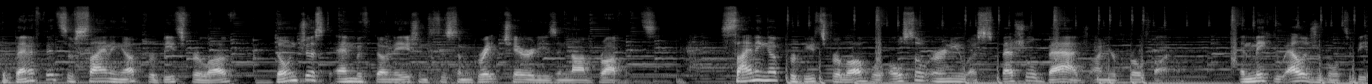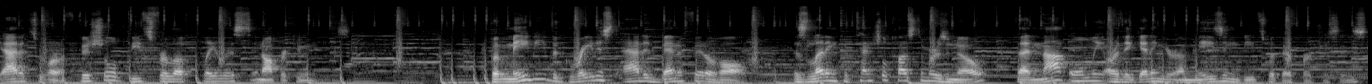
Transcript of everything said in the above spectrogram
The benefits of signing up for Beats for Love don't just end with donations to some great charities and nonprofits. Signing up for Beats for Love will also earn you a special badge on your profile and make you eligible to be added to our official Beats for Love playlists and opportunities. But maybe the greatest added benefit of all is letting potential customers know that not only are they getting your amazing beats with their purchases,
